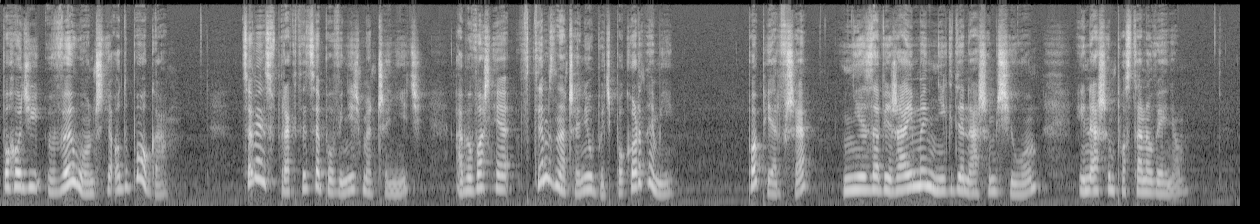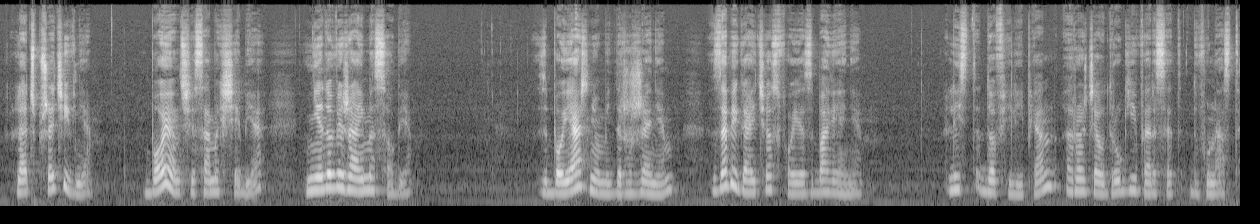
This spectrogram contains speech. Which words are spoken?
pochodzi wyłącznie od Boga. Co więc w praktyce powinniśmy czynić, aby właśnie w tym znaczeniu być pokornymi? Po pierwsze, nie zawierzajmy nigdy naszym siłom i naszym postanowieniom, lecz przeciwnie – bojąc się samych siebie, nie dowierzajmy sobie. Z bojaźnią i drżeniem zabiegajcie o swoje zbawienie. List do Filipian, rozdział 2, werset 12.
